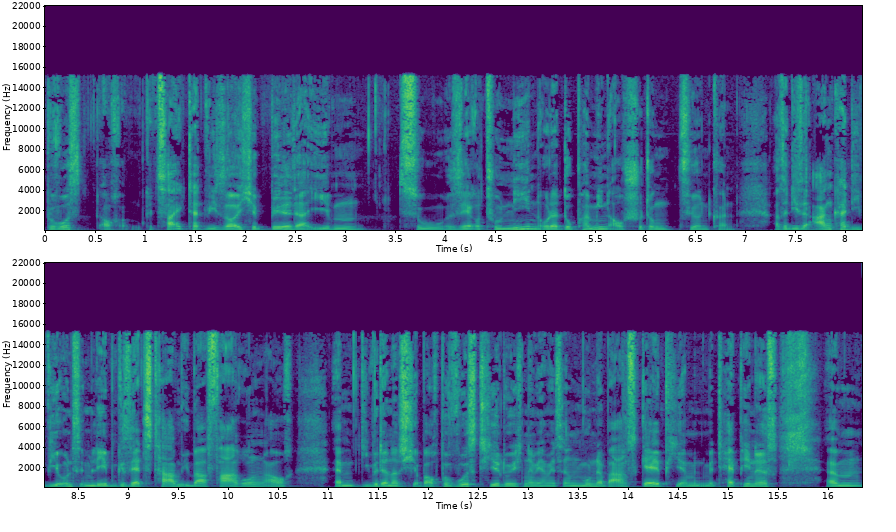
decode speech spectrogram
bewusst auch gezeigt hat, wie solche Bilder eben zu Serotonin- oder Dopaminausschüttung führen können. Also diese Anker, die wir uns im Leben gesetzt haben, über Erfahrungen auch, ähm, die wir dann natürlich aber auch bewusst hierdurch, ne, wir haben jetzt ein wunderbares Gelb hier mit, mit Happiness, ähm,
